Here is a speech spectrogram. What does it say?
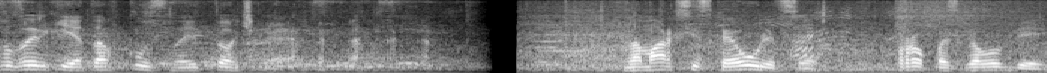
пузырьки, это вкусная точка. На Марксистской улице пропасть голубей.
